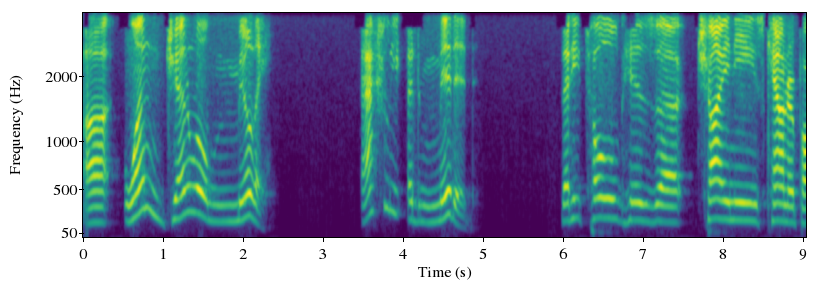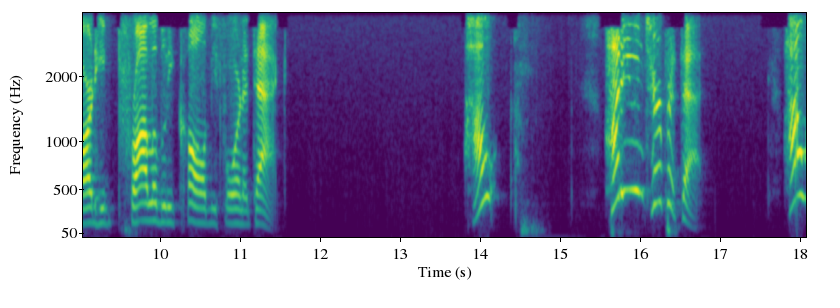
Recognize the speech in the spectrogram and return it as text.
Uh, one General Milley actually admitted that he told his uh, Chinese counterpart he'd probably call before an attack. How how do you interpret that? How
